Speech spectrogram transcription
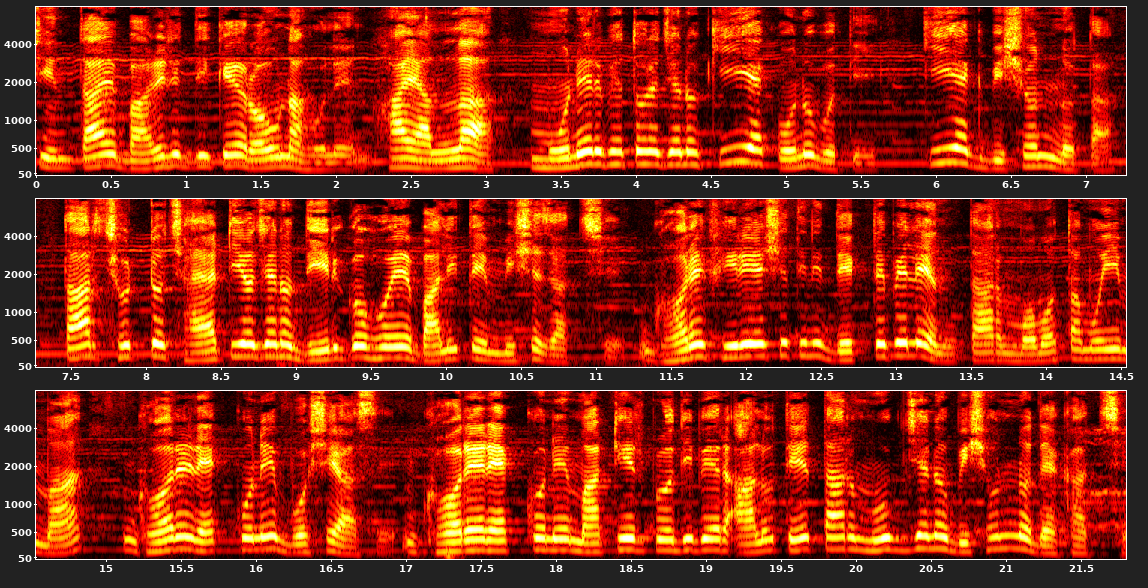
চিন্তায় বাড়ির দিকে রওনা হলেন। হায় আল্লাহ, মনের ভেতরে যেন কি এক অনুভূতি, কি এক বিষণ্ণতা। তার ছোট্ট ছায়াটিও যেন দীর্ঘ হয়ে বালিতে মিশে যাচ্ছে। ঘরে ফিরে এসে তিনি দেখতে পেলেন তার মমতাময়ী মা ঘরের এক কোণে বসে আছে। ঘরের এক কোণে মাটির প্রদীপের আলোতে তার মুখ যেন বিষণ্ন দেখাচ্ছে।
